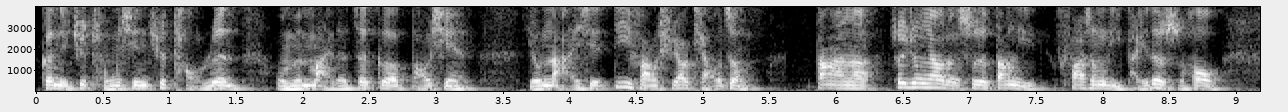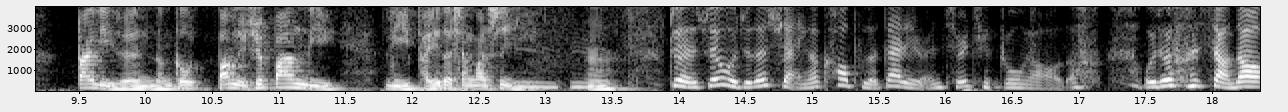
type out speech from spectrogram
跟你去重新去讨论我们买的这个保险。有哪一些地方需要调整？当然了，最重要的是，当你发生理赔的时候，代理人能够帮你去办理理赔的相关事宜。嗯嗯。对，所以我觉得选一个靠谱的代理人其实挺重要的。我就想到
